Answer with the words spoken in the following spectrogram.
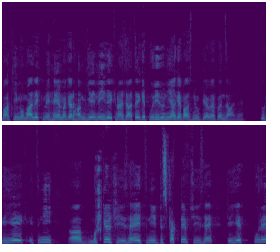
باقی ممالک میں ہیں مگر ہم یہ نہیں دیکھنا چاہتے کہ پوری دنیا کے پاس نیوکلیر ویپنز آ جائیں کیونکہ یہ ایک اتنی مشکل چیز ہے اتنی ڈسٹرکٹیو چیز ہے کہ یہ پورے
